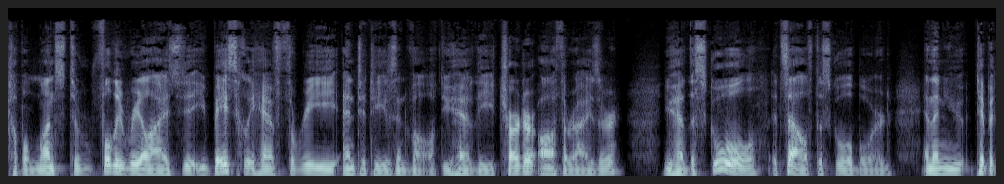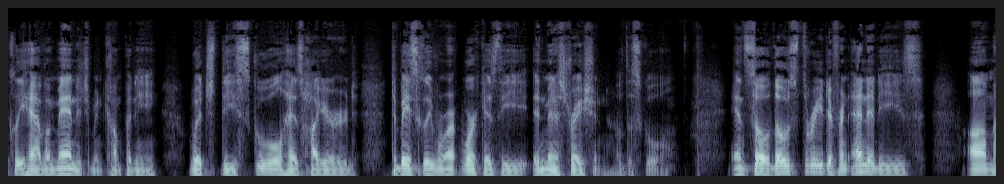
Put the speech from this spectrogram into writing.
couple months to fully realize that you basically have three entities involved. You have the charter authorizer, you have the school itself, the school board, and then you typically have a management company, which the school has hired to basically work as the administration of the school. And so those three different entities, um,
